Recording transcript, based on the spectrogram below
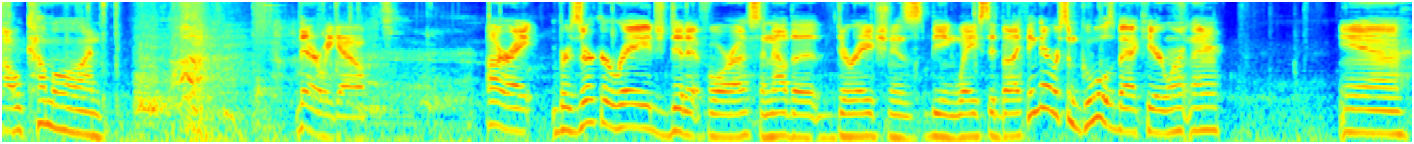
Oh, come on. There we go. Alright, Berserker Rage did it for us, and now the duration is being wasted, but I think there were some ghouls back here, weren't there? Yeah,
